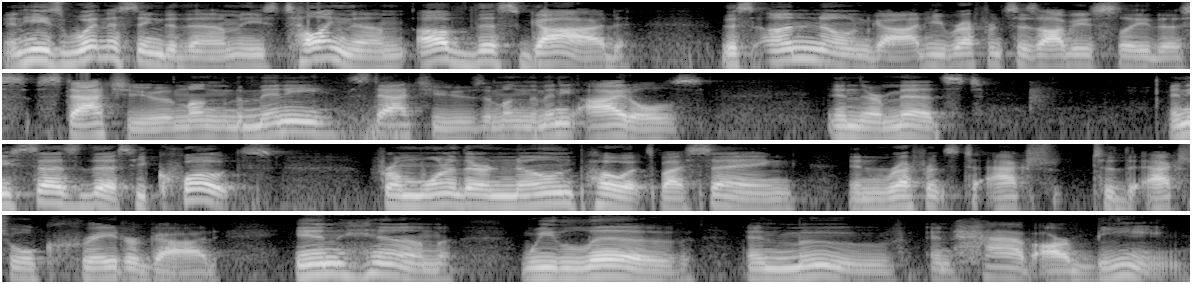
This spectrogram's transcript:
And he's witnessing to them, and he's telling them of this God this unknown God, he references obviously this statue among the many statues, among the many idols in their midst. And he says this he quotes from one of their known poets by saying, in reference to, actu- to the actual Creator God, in him we live and move and have our being.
